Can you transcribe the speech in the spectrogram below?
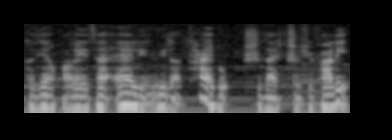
可见华为在 AI 领域的态度是在持续发力。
